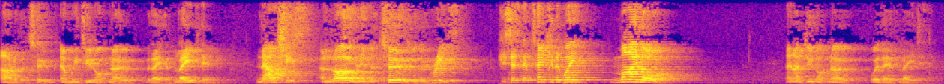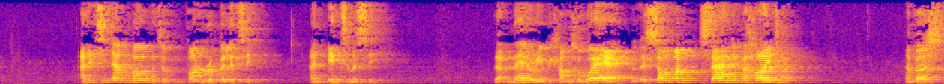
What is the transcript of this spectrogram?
out of the tomb, and we do not know where they have laid him. Now she's alone in the tomb with the grief. She says, They've taken away my Lord, and I do not know where they have laid him. And it's in that moment of vulnerability and intimacy that Mary becomes aware that there's someone standing behind her. And verse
